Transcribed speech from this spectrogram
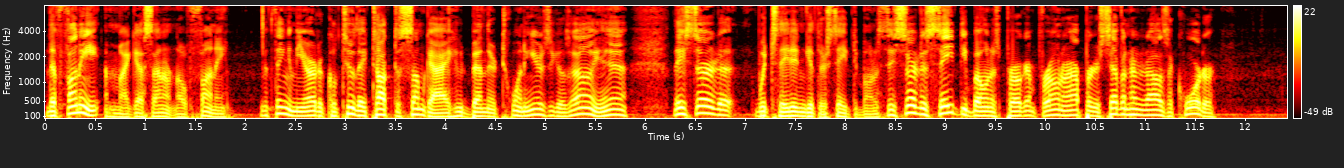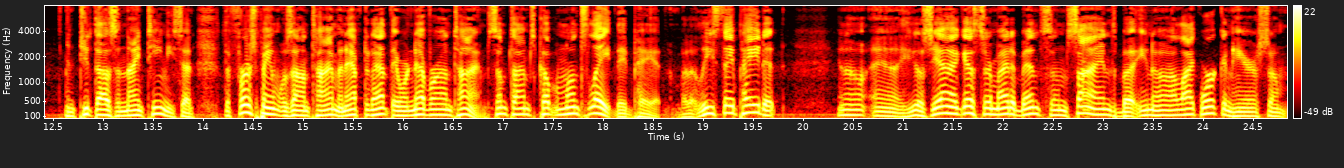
The funny, um, I guess I don't know, funny. The thing in the article too, they talked to some guy who'd been there 20 years. He goes, "Oh yeah, they started a which they didn't get their safety bonus. They started a safety bonus program for owner operators, seven hundred dollars a quarter." In 2019, he said the first payment was on time, and after that, they were never on time. Sometimes a couple months late, they'd pay it, but at least they paid it. You know, and he goes, "Yeah, I guess there might have been some signs, but you know, I like working here, so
